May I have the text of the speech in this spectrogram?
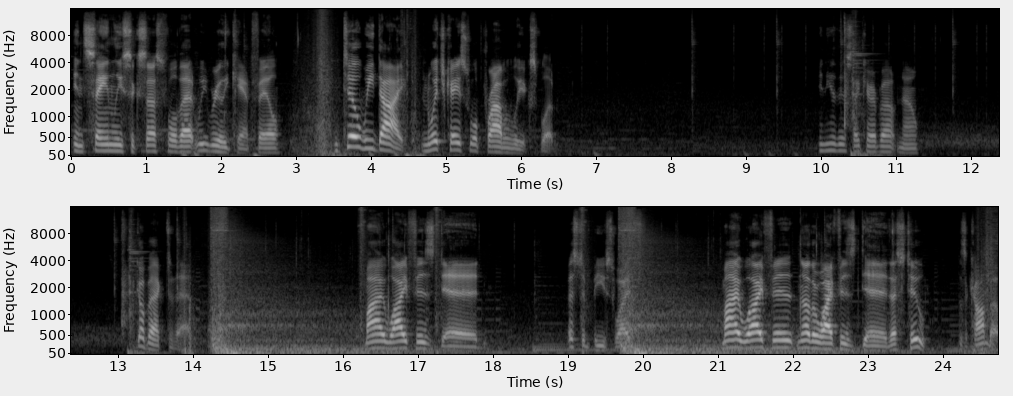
insanely successful that we really can't fail. Until we die, in which case we'll probably explode. Any of this I care about? No. Go back to that. My wife is dead. Rest in peace, wife. My wife is... Another wife is dead. That's two. That's a combo.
